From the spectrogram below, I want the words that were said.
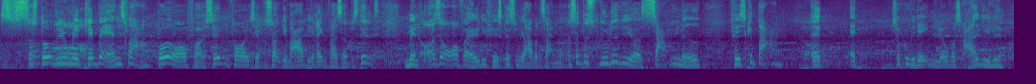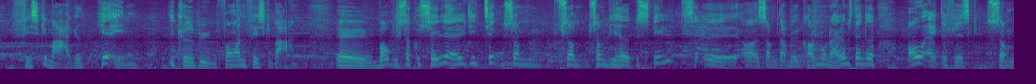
så stod vi jo med et kæmpe ansvar, både over for os selv i forhold til at få solgt de varer, vi rent faktisk havde bestilt, men også over for alle de fiskere, som vi arbejder sammen med. Og så besluttede vi os sammen med Fiskebaren, at, at så kunne vi da egentlig lave vores eget lille fiskemarked herinde i Kødbyen, foran Fiskebaren. Øh, hvor vi så kunne sælge alle de ting, som, som, som vi havde bestilt, øh, og som der ville komme under alle omstændigheder, og alt det fisk, som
